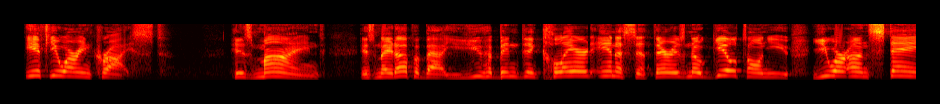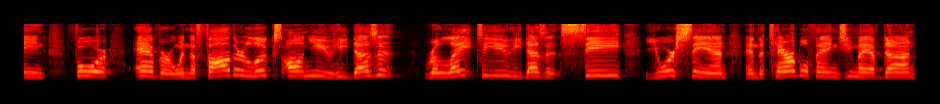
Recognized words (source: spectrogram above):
If you are in Christ, His mind is made up about you. You have been declared innocent. There is no guilt on you. You are unstained forever. When the Father looks on you, He doesn't relate to you, He doesn't see your sin and the terrible things you may have done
